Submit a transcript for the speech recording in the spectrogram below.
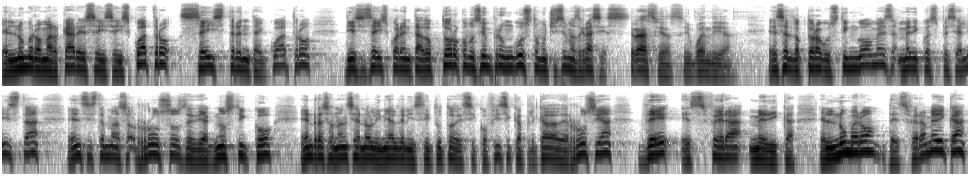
el número a marcar es 664-634-1640. Doctor, como siempre, un gusto. Muchísimas gracias. Gracias y buen día. Es el doctor Agustín Gómez, médico especialista en sistemas rusos de diagnóstico en resonancia no lineal del Instituto de Psicofísica Aplicada de Rusia de Esfera Médica. El número de Esfera Médica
